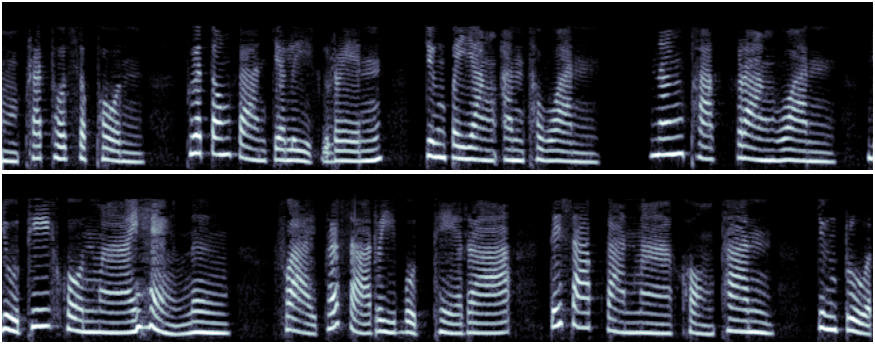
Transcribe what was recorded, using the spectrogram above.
มพระทศพล เพื่อต้องการจะหลีกเร้น จึงไปยังอันทวัน นั่งพักกลางวัน อยู่ที่โคนไม้แห่งหนึ่ง ฝ่ายพระสารีบุตรเทระ ได้ทราบการมาของท่าน จึงตรวจ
